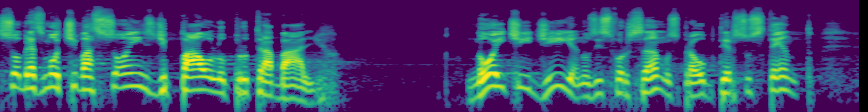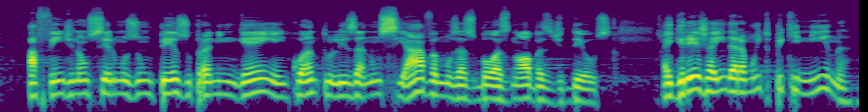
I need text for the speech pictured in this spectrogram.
sobre as motivações de Paulo para o trabalho. Noite e dia nos esforçamos para obter sustento, a fim de não sermos um peso para ninguém enquanto lhes anunciávamos as boas novas de Deus. A igreja ainda era muito pequenina,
